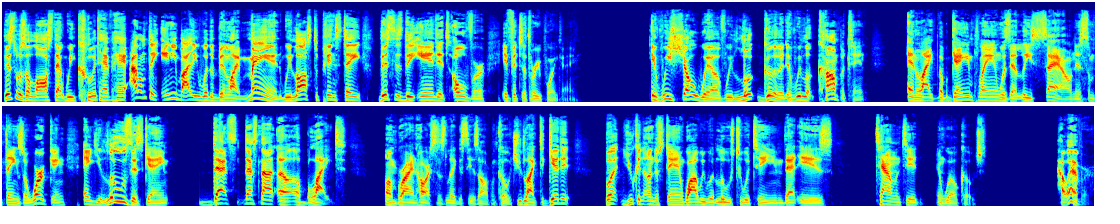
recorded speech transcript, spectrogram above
This was a loss that we could have had. I don't think anybody would have been like, "Man, we lost to Penn State. This is the end. It's over." If it's a three point game, if we show well, if we look good, if we look competent, and like the game plan was at least sound and some things are working, and you lose this game, that's that's not a, a blight on Bryan Harsin's legacy as Auburn coach. You'd like to get it, but you can understand why we would lose to a team that is talented and well coached. However,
